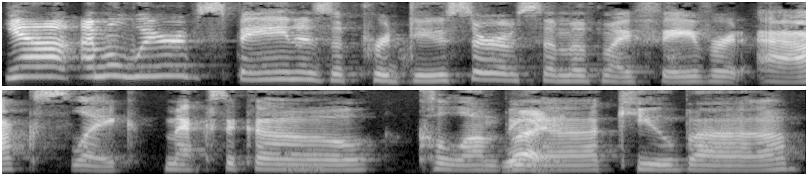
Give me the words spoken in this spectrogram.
Yeah, I'm aware of Spain as a producer of some of my favorite acts like Mexico, mm. Colombia, right. Cuba,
